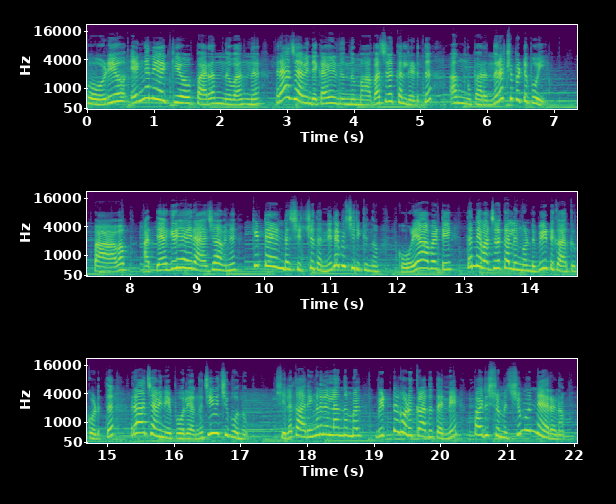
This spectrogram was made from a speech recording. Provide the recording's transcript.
കോഴിയോ എങ്ങനെയൊക്കെയോ പറന്ന് വന്ന് രാജാവിന്റെ കയ്യിൽ നിന്നും ആ വജ്രക്കല്ലെടുത്ത് അങ്ങ് പറന്ന് രക്ഷപ്പെട്ടു പോയി. പാവം അത്യാഗ്രഹിയായ രാജാവിന് കിട്ടേണ്ട ശിക്ഷ തന്നെ ലഭിച്ചിരിക്കുന്നു. കോഴി ആവട്ടെ തന്റെ വജ്രക്കല്ലും കൊണ്ട് വീട്ടുകാർക്ക് കൊടുത്ത് രാജാവിനെ പോലെ അങ്ങ് ജീവിച്ചു പോന്നു. ചില കാര്യങ്ങളിലെല്ലാം നമ്മൾ വിട്ടുകൊടുക്കാതെ തന്നെ പരിശ്രമിച്ചു മുന്നേറണം.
